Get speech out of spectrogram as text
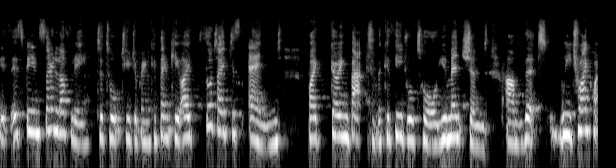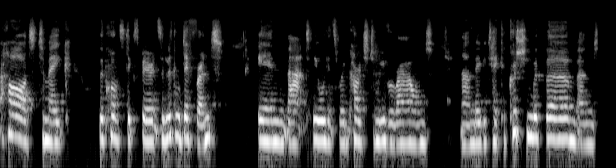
It, it's been so lovely to talk to you, Dobrinka. Thank you. I thought I'd just end by going back to the cathedral tour. You mentioned um, that we try quite hard to make the concert experience a little different in that the audience were encouraged to move around and maybe take a cushion with them and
